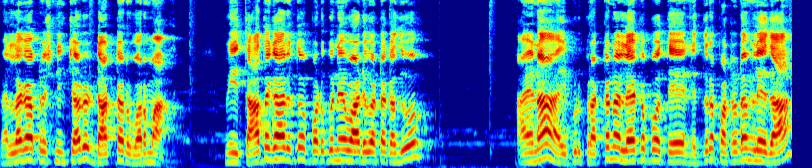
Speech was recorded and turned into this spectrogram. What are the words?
మెల్లగా ప్రశ్నించాడు డాక్టర్ వర్మ. మీ తాతగారితో పడుకునేవాడివట కదూ? ఆయన ఇప్పుడు ప్రక్కన లేకపోతే నిద్ర పట్టడం లేదా?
